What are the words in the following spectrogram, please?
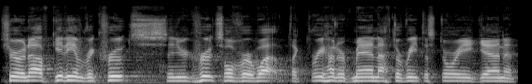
Sure enough, Gideon recruits, and he recruits over what, like 300 men. I have to read the story again. And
